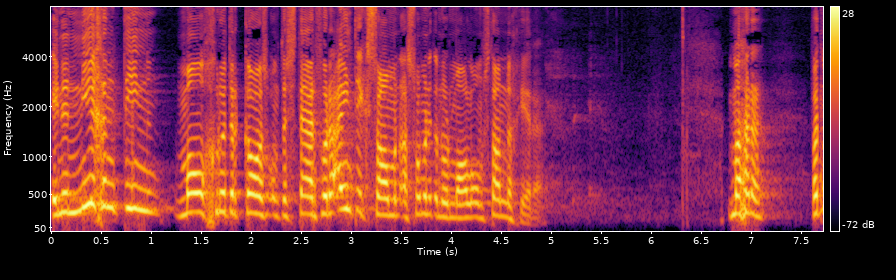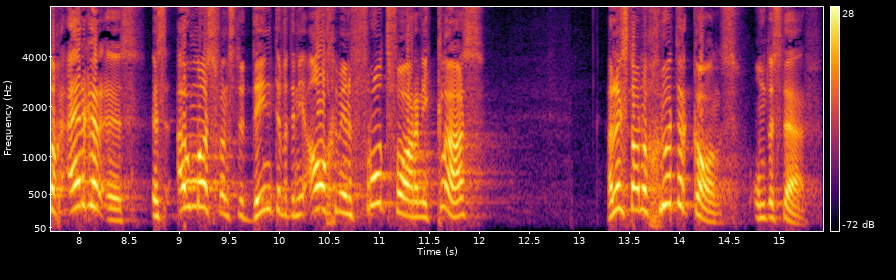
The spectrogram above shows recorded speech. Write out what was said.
en 'n 19 maal groter kans om te sterf voor 'n eindeksamen as sommer net in normale omstandighede. Maar wat nog erger is, is oumas van studente wat in die algemeen vrot vaar in die klas Hulle staan 'n groter kans om te sterf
